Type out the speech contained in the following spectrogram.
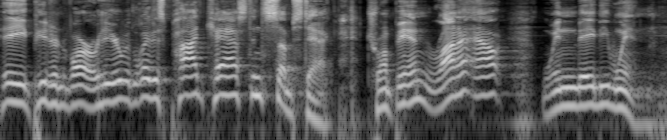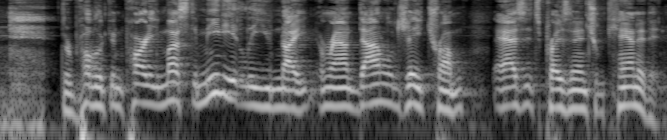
Hey, Peter Navarro here with the latest podcast and Substack. Trump in, Ronna out, win baby win. The Republican Party must immediately unite around Donald J. Trump as its presidential candidate.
